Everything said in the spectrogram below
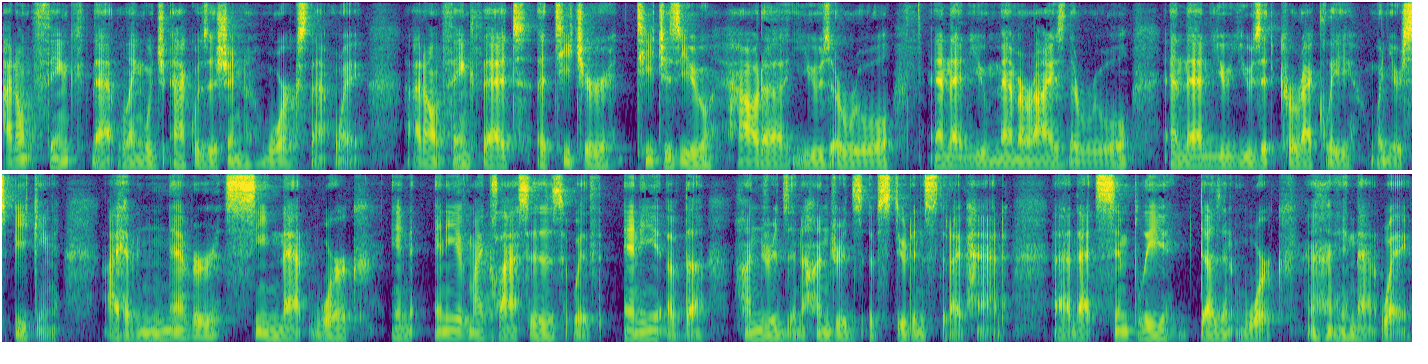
I don't think that language acquisition works that way. I don't think that a teacher teaches you how to use a rule and then you memorize the rule and then you use it correctly when you're speaking. I have never seen that work in any of my classes with any of the hundreds and hundreds of students that I've had. Uh, that simply doesn't work in that way.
